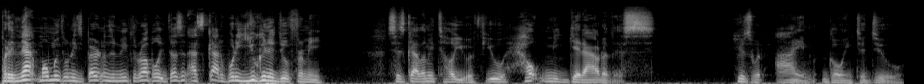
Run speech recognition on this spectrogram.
But in that moment when he's buried underneath the rubble, he doesn't ask God, what are you going to do for me? He says, God, let me tell you, if you help me get out of this, here's what I'm going to do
